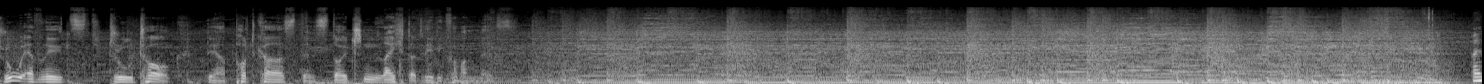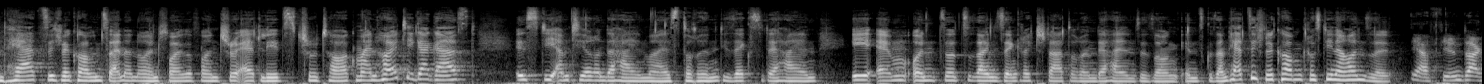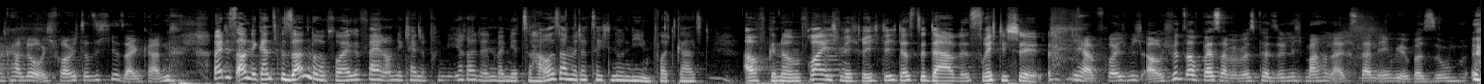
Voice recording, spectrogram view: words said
True Athletes True Talk, der Podcast des Deutschen Leichtathletikverbandes. Und herzlich willkommen zu einer neuen Folge von True Athletes True Talk. Mein heutiger Gast ist die amtierende Hallenmeisterin, die sechste der Hallen EM und sozusagen die Senkrechtstarterin der Hallensaison insgesamt. Herzlich willkommen, Christina Honsel. Ja, vielen Dank. Hallo, ich freue mich, dass ich hier sein kann. Heute ist auch eine ganz besondere Folge, feiern auch eine kleine Premiere, denn bei mir zu Hause haben wir tatsächlich noch nie einen Podcast aufgenommen. Freue ich mich richtig, dass du da bist. Richtig schön. Ja, freue ich mich auch. Ich finde es auch besser, wenn wir es persönlich machen, als dann irgendwie über Zoom.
